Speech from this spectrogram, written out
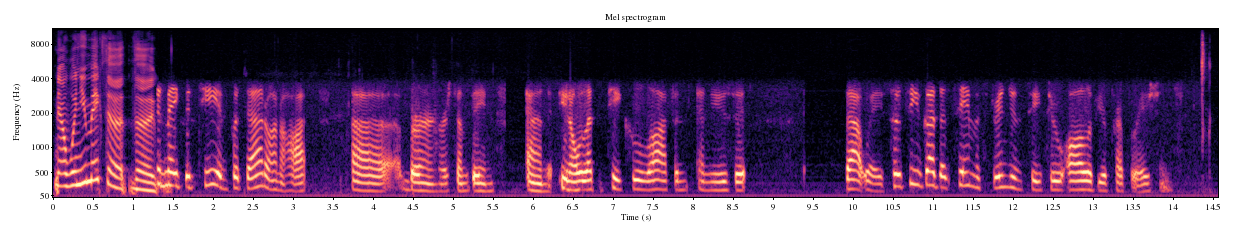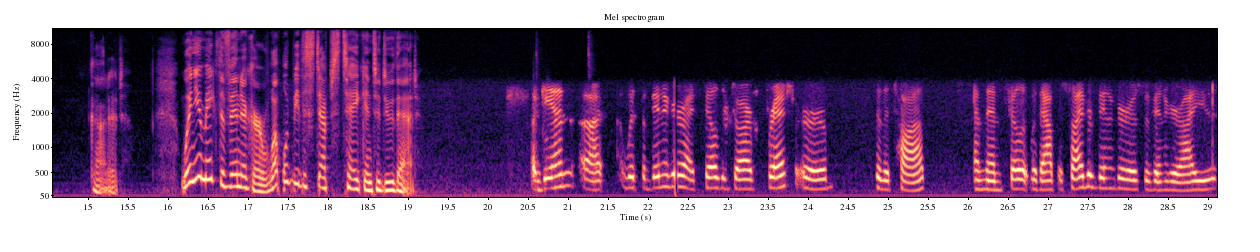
Now, when you make the You could make the tea and put that on a hot uh, burn or something, and you know let the tea cool off and, and use it that way. So, so you've got that same astringency through all of your preparations. Got it. When you make the vinegar, what would be the steps taken to do that? Again, uh, with the vinegar, I fill the jar of fresh herb to the top and then fill it with apple cider vinegar as the vinegar I use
